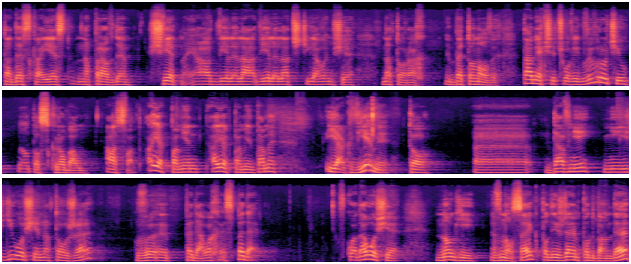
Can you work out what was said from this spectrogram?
Ta deska jest naprawdę świetna. Ja wiele, wiele lat ścigałem się na torach betonowych. Tam jak się człowiek wywrócił, no to skrobał asfalt. A jak, pamię a jak pamiętamy, jak wiemy, to e, dawniej nie jeździło się na torze w e, pedałach SPD. Wkładało się nogi w nosek, podjeżdżałem pod bandę,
